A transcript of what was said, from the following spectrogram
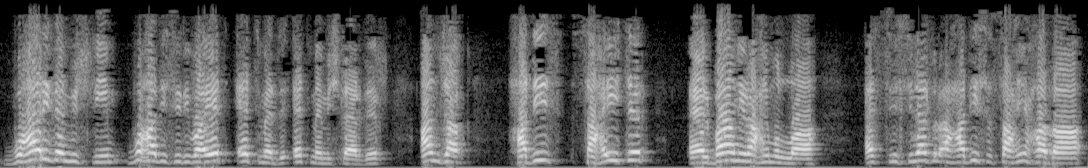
Buhari ve Müslim bu hadisi rivayet etmedi, etmemişlerdir. Ancak hadis sahihtir. Elbani Rahimullah Es-Silsilatül Ahadis-i Sahiha'da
